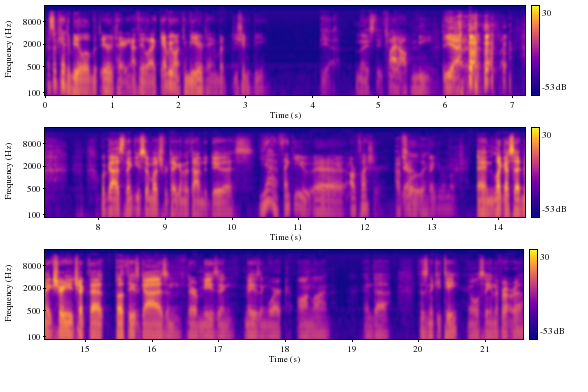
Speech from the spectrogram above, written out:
It's okay to be a little bit irritating. I feel like everyone can be irritating, but you shouldn't be Yeah, nice to each flat other. out mean. To Yeah. each other. It's just like- Well, guys, thank you so much for taking the time to do this. yeah, thank you. Uh, our pleasure. Absolutely. Yeah, thank you very much. And like I said, make sure you check that both these guys and their amazing, amazing work online. And uh, this is Nikki T, and we'll see you in the front row.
